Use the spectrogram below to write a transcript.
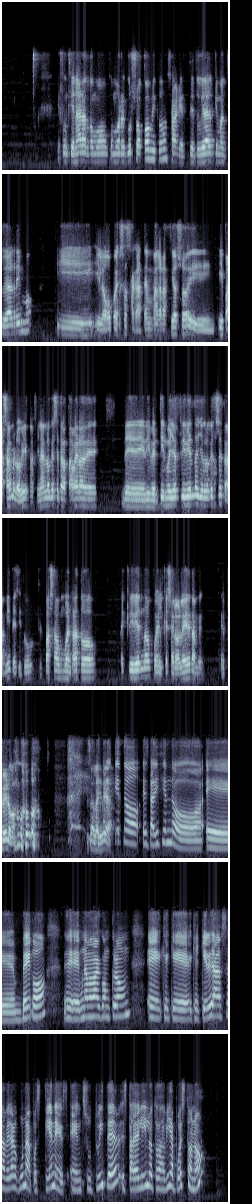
que funcionara como, como recurso cómico, o sea, que te tuviera el que mantuviera el ritmo y, y luego pues eso, sacarte más gracioso y, y pasármelo bien. Al final lo que se trataba era de, de divertirme yo escribiendo yo creo que eso se transmite. Si tú te pasas un buen rato escribiendo, pues el que se lo lee también. Espero, vamos. Esa es la Está idea. diciendo, está diciendo eh, Bego, eh, una mamá con Crohn, eh, que, que- que quiere saber alguna. Pues tienes en su Twitter, está el hilo todavía puesto, ¿no?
